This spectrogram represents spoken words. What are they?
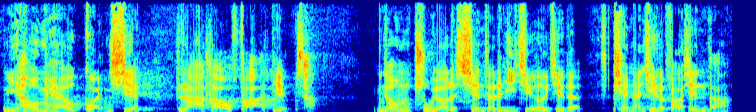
你后面还有管线拉到发电厂。你知道，我们主要的现在的一阶、二阶的天然气的发电厂，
